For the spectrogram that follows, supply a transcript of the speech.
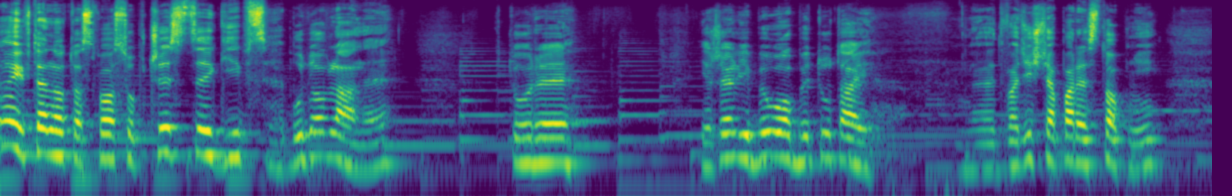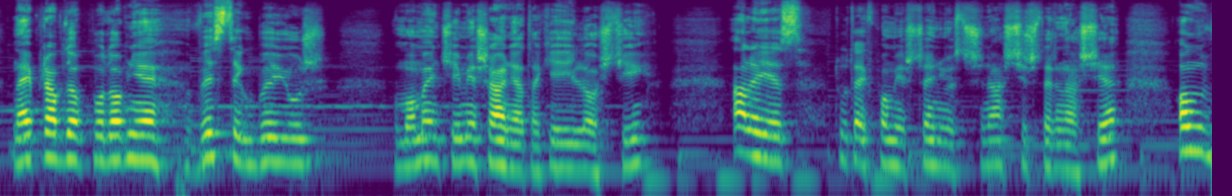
No i w ten oto sposób czysty gips budowlany, który jeżeli byłoby tutaj e, 20 parę stopni, najprawdopodobniej wystygłby już w momencie mieszania takiej ilości, ale jest tutaj w pomieszczeniu jest 13-14. On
